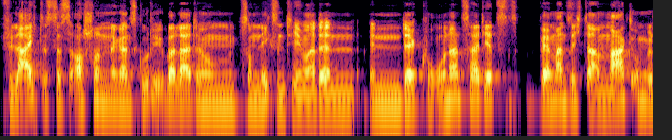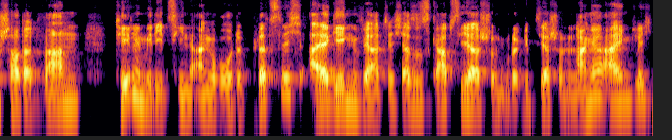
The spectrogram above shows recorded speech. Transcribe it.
Vielleicht ist das auch schon eine ganz gute Überleitung zum nächsten Thema, denn in der Corona-Zeit jetzt, wenn man sich da am Markt umgeschaut hat, waren Telemedizin-Angebote plötzlich allgegenwärtig. Also es gab sie ja schon oder gibt sie ja schon lange eigentlich,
